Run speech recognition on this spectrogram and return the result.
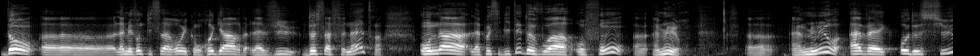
dans la maison de Pissarro et qu'on regarde la vue de sa fenêtre, on a la possibilité de voir au fond un, mur. Euh, un mur avec au-dessus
